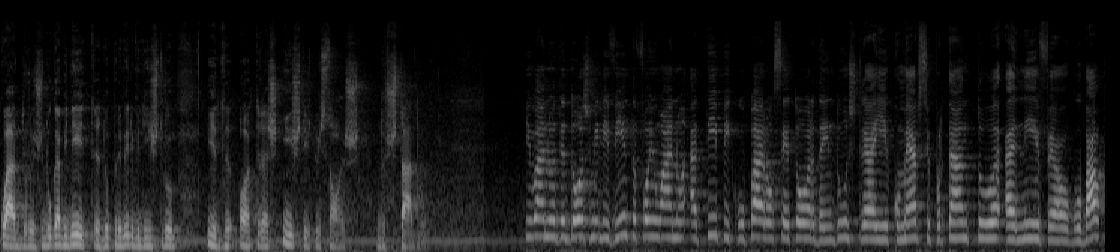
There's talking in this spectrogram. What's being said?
quadros do gabinete do primeiro-ministro e de outras instituições do Estado. E o ano de 2020 foi um ano atípico para o setor da indústria e comércio, portanto, a nível global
